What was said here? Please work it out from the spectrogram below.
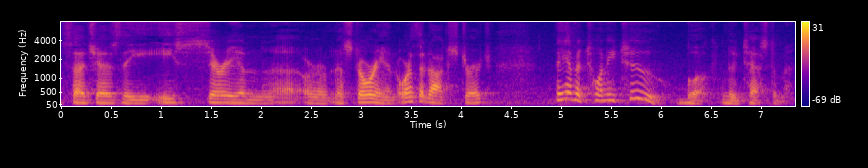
such as the East Syrian uh, or Nestorian Orthodox Church, they have a 22 book New Testament.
